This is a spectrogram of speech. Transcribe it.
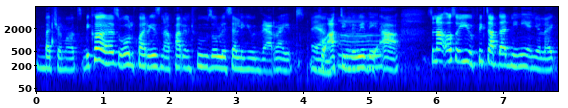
but you're not. Because all raised in a parent who's always telling you they're right Yeah. for acting the way they mm. are. So now also you've picked up that nini and you're like,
